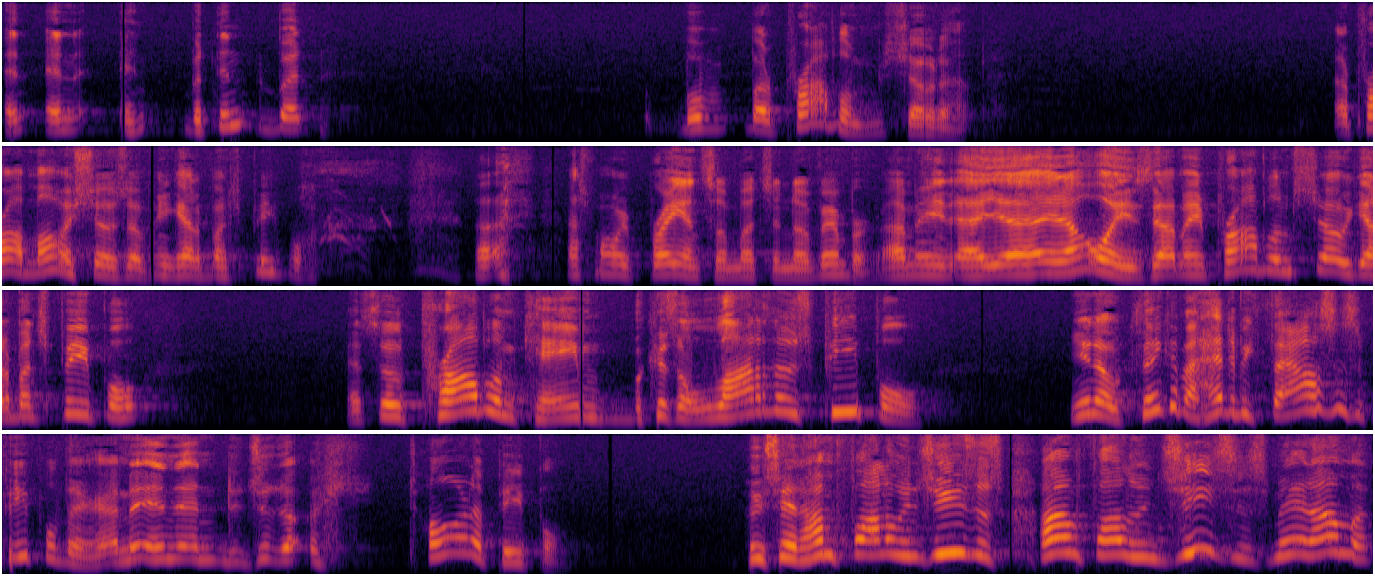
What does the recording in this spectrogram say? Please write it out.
And, and, and but then but, but but a problem showed up. A problem always shows up when you got a bunch of people. uh, that's why we're praying so much in November. I mean, uh, it always. I mean, problems show. You got a bunch of people, and so the problem came because a lot of those people you know, think about it, had to be thousands of people there. I mean, and, and a ton of people who said, I'm following Jesus. I'm following Jesus, man. I'm a,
